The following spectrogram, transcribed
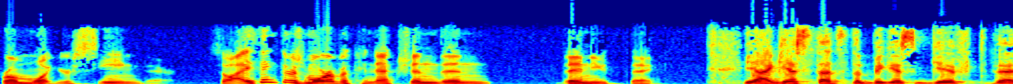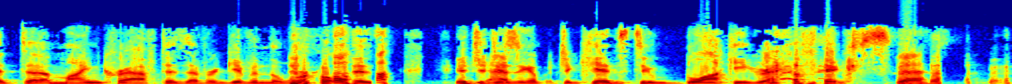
from what you're seeing there. So I think there's more of a connection than than you think. Yeah, I guess that's the biggest gift that uh, Minecraft has ever given the world is introducing a bunch of kids to blocky graphics. Yes.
